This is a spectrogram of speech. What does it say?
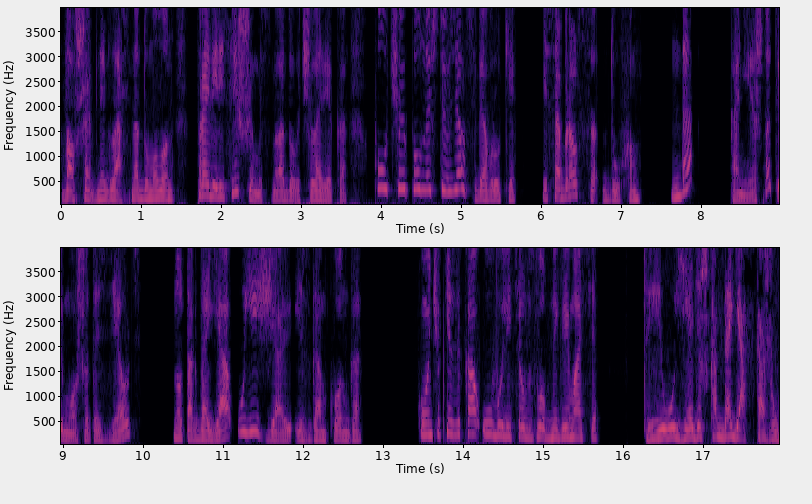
волшебный глаз, надумал он, проверить решимость молодого человека. Полчой полностью взял себя в руки и собрался духом. Да, конечно, ты можешь это сделать, но тогда я уезжаю из Гонконга. Кончик языка У вылетел в злобной гримасе. Ты уедешь, когда я скажу.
